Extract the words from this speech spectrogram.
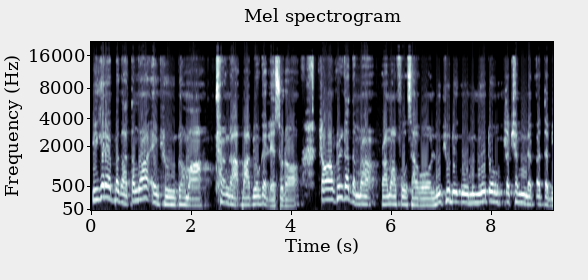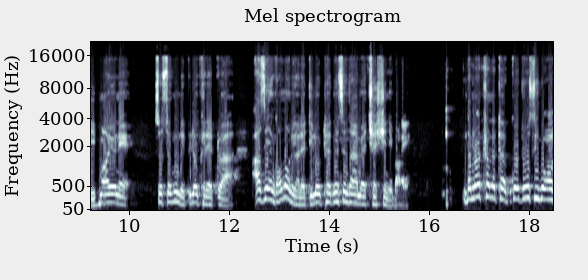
ပြီးခဲ့တဲ့ဘက်ကသမ္မတအိမ်ဖြူတော်မှာထရန့်ကဗာပြောခဲ့လဲဆိုတော့တောင်အာဖရိကသမ္မတရာမာဖိုဆာကိုလူဖြူတွေကိုလူမျိုးတုံးတပ်ဖြတ်မှုနဲ့ပတ်သက်ပြီးမှားယွင်းတဲ့ဆွဆွဲမှုတွေပြုလုပ်ခဲ့တဲ့အတွက်အာဆီယံခေါင်းဆောင်တွေကလည်းဒီလိုထည့်သွင်းစဉ်းစားရမယ့်ချက်ရှိနေပါတယ်။ သမ္မတထရန့်လက်ထက်ကိုကျိုးစီးပွား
